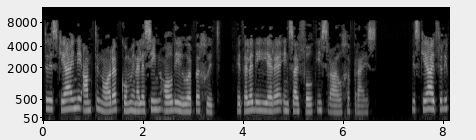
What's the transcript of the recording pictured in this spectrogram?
Toe is jy in die ambtenaren kom en hulle sien al die hoope goed, het hulle die Heere en sy volk Israël geprijsd. Hiskia het vir die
